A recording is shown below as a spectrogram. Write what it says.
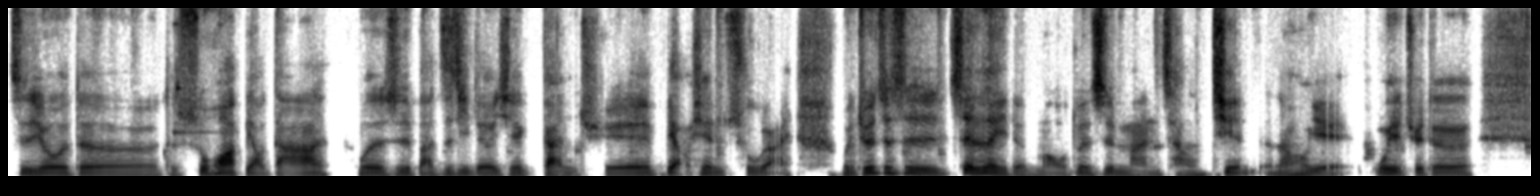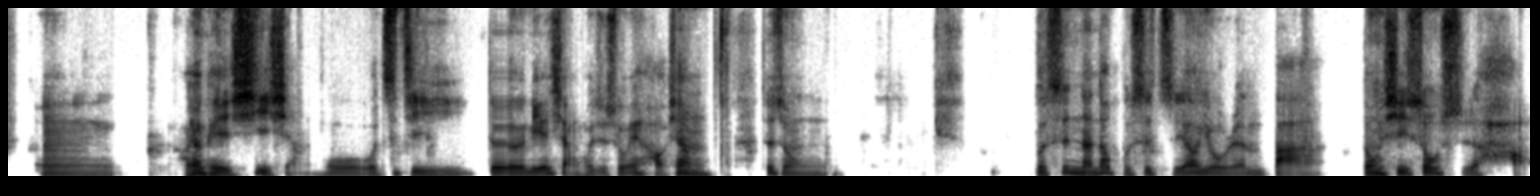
自由的的说话表达，或者是把自己的一些感觉表现出来。我觉得这是这类的矛盾是蛮常见的，然后也我也觉得，嗯。好像可以细想，我我自己的联想会是说，哎，好像这种不是？难道不是只要有人把东西收拾好，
